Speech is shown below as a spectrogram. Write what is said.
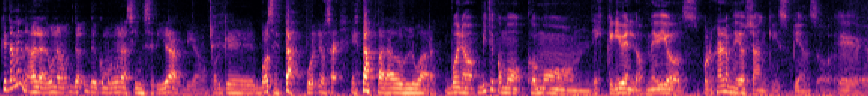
que también habla de una de, como de una sinceridad, digamos, porque vos estás, o sea, estás parado en un lugar. Bueno, ¿viste cómo, cómo escriben los medios, por ejemplo los medios yankees, pienso, eh,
